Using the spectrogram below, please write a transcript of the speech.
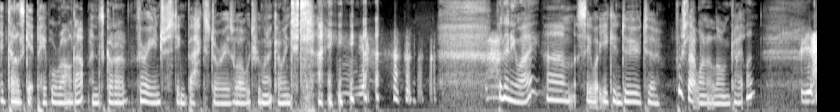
it does get people riled up, and it's got a very interesting backstory as well, which we won't go into today. Mm, yeah. but anyway, um, see what you can do to push that one along, Caitlin. yeah.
